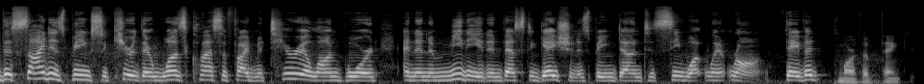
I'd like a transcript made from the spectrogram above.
The site is being secured. There was classified material on board, and an immediate investigation is being done to see what went wrong. David? Martha, thank you.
